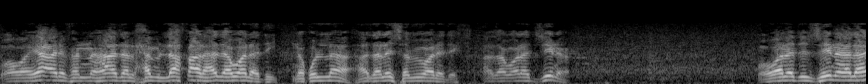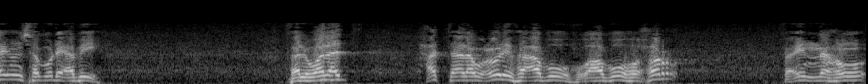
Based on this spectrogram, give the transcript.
وهو يعرف أن هذا الحمل له قال هذا ولدي. نقول لا هذا ليس بولدك هذا ولد زنا. وولد الزنا لا ينسب لأبيه. فالولد حتى لو عرف أبوه وأبوه حر فإنه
